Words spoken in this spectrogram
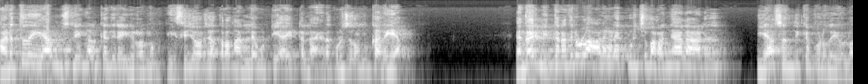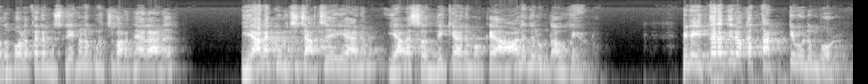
അടുത്തത് ഇയാൾ മുസ്ലിങ്ങൾക്കെതിരെ ഇറങ്ങും. പി സി ജോർജ് അത്ര നല്ല കുട്ടിയായിട്ടല്ല. അയാളെ കുറിച്ച് നമുക്കറിയാം. എന്തായാലും ഇത്തരത്തിലുള്ള ആളുകളെ കുറിച്ച് പറഞ്ഞാലാണ് ഇയാൾ ശ്രദ്ധിക്കപ്പെടുകയുള്ളൂ. അതുപോലെ തന്നെ മുസ്ലിങ്ങളെ കുറിച്ച് പറഞ്ഞാലാണ് ഇയാളെ കുറിച്ച് ചർച്ച ചെയ്യാനും ഇയാളെ ശ്രദ്ധിക്കാനും ഒക്കെ ആളുകൾ ഉണ്ടാവുകയുള്ളൂ. പിന്നെ ഇത്തരത്തിലൊക്കെ തട്ടിവിടുമ്പോൾ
